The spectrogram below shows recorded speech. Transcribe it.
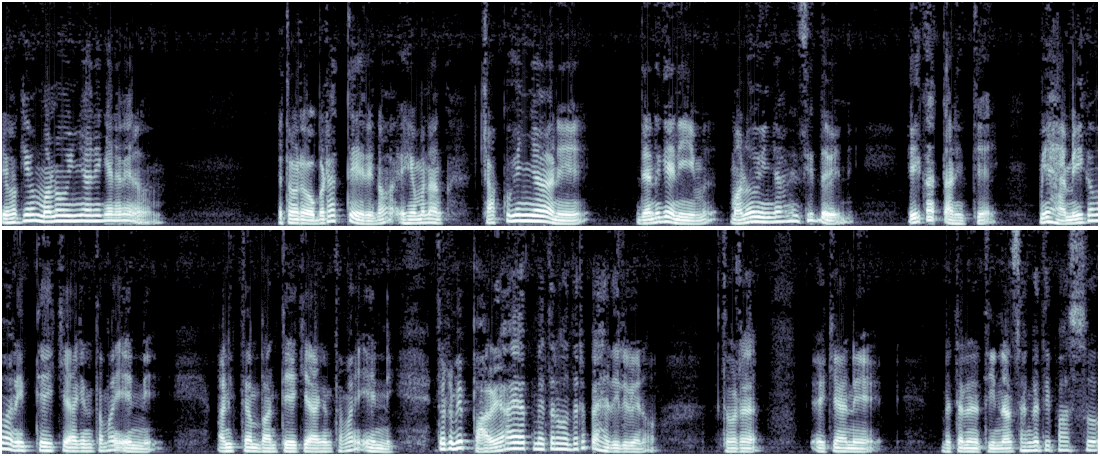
ඒ වගේම මනෝ විඥානය ගැන වෙනම. එතකොට ඔබටත් තේරෙනවා එහෙමනම් චක්කු විඥානේ දැන ගැනීම මනෝ විඥාණයෙන් සිද්ධ වෙන්නේ. ඒකත් අනිත්‍යයි. මේ හැම එකම අනිත්‍යයි කියලාගෙන තමයි එන්නේ. අනිත්‍යම් බන්තේ කියලාගෙන තමයි එන්නේ. එතකොට මේ පරයායත් මෙතන හොඳට පැහැදිලි වෙනවා. එතකොට ඒ කියන්නේ මෙතන තින්න සංගති පස්සෝ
